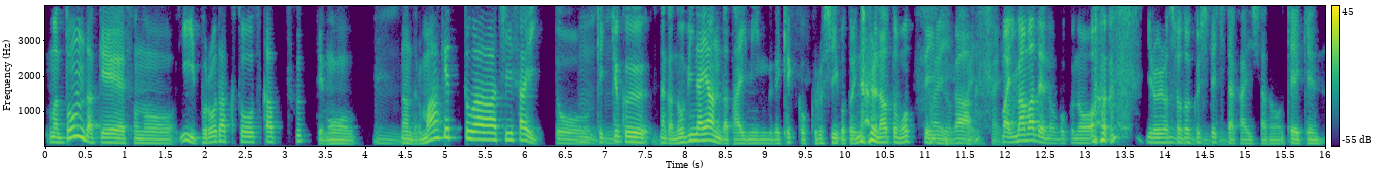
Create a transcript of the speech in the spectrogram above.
まあ、どんだけそのいいプロダクトを使っ作っても、うん。なんだろう、マーケットが小さいとうん、結うん。局、なんか伸び悩んだタイミングで結構苦しいことになるなと思っているのがまあ今までの僕の いろいろ所属してきた会社の経験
